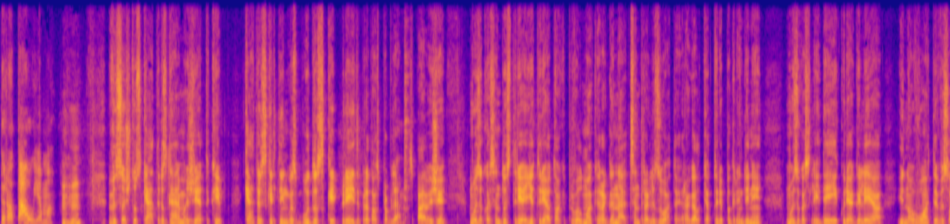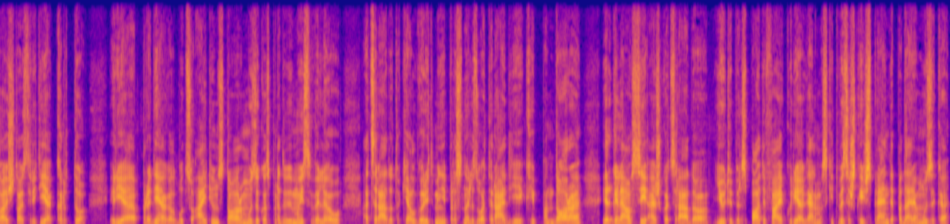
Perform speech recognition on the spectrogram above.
pirataujama? Mhm. Visus šitus keturis galima žiūrėti kaip keturis skirtingus būdus kaip prieiti prie tos problemos. Pavyzdžiui muzikos industrija ji turėjo tokį privalumą kad yra gana centralizuota. Yra gal keturi pagrindiniai muzikos leidėjai kurie galėjo inovuoti visoj šitoj srityje kartu. Ir jie pradėjo galbūt su itunes store muzikos pardavimais vėliau atsirado tokie algoritminiai personalizuoti radijai kaip pandora. Ir galiausiai aišku atsirado youtube ir spotify kurie galima sakyt visiškai išsprendė padarė muziką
